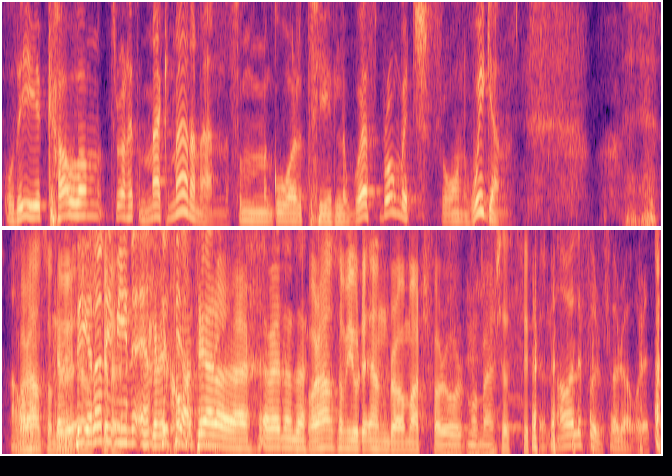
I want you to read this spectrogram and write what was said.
Och det är Callum, tror jag han heter, McManaman som går till West Bromwich från Wigan. Var det han som Ska vi- Delar ni älskade? min Ska vi entusiasm? kommentera det här? Jag vet inte. Var det han som gjorde en bra match förra året mot Manchester City? Eller? Ja, eller förr, förra året.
